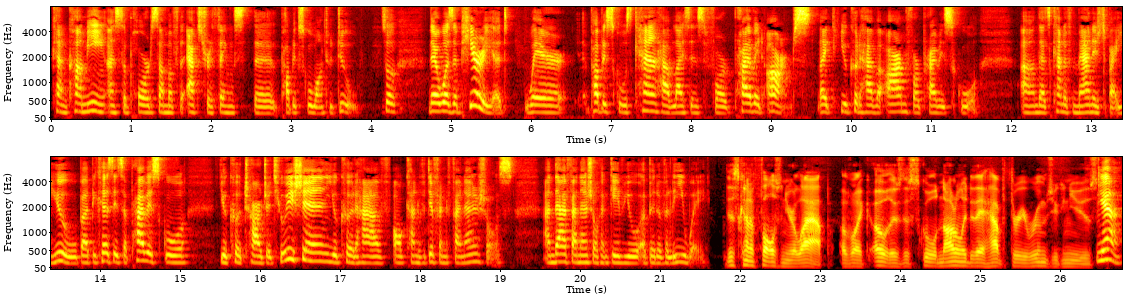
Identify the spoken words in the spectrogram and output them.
can come in and support some of the extra things the public school want to do so there was a period where public schools can have license for private arms like you could have an arm for private school um, that's kind of managed by you but because it's a private school you could charge a tuition you could have all kind of different financials and that financial can give you a bit of a leeway this kind of falls in your lap of like, oh, there's this school. Not only do they have three rooms you can use, yeah,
